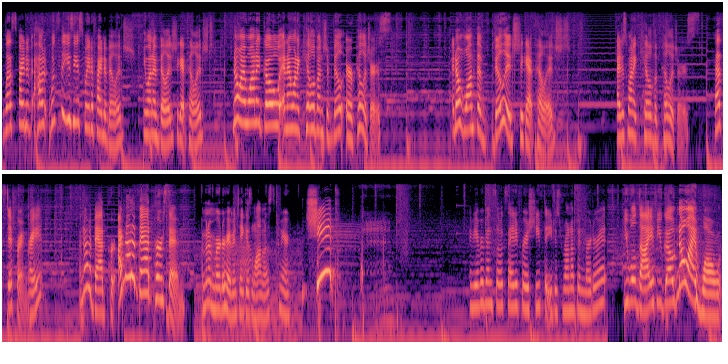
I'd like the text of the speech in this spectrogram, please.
let's find a how what's the easiest way to find a village? You want a village to get pillaged? No, I want to go and I want to kill a bunch of vill or pillagers. I don't want the village to get pillaged. I just want to kill the pillagers. That's different, right? I'm not a bad per- I'm not a bad person. I'm gonna murder him and take his llamas. Come here. Sheep! Have you ever been so excited for a sheep that you just run up and murder it? You will die if you go. No, I won't.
